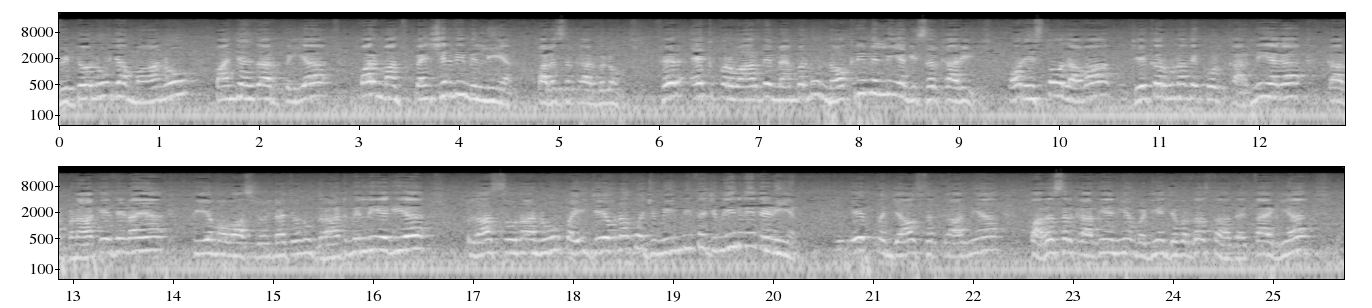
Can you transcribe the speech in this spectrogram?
ਵਿਡੋ ਨੂੰ ਜਾਂ ਮਾਂ ਨੂੰ 5000 ਰੁਪਇਆ ਪਰ ਮੰਥ ਪੈਨਸ਼ਨ ਵੀ ਮਿਲਣੀ ਆ ਭਾਰਤ ਸਰਕਾਰ ਵੱਲੋਂ। ਫਿਰ ਇੱਕ ਪਰਿਵਾਰ ਦੇ ਮੈਂਬਰ ਨੂੰ ਨੌਕਰੀ ਮਿਲਣੀ ਹੈਗੀ ਸਰਕਾਰੀ ਔਰ ਇਸ ਤੋਂ ਇਲਾਵਾ ਜੇਕਰ ਉਹਨਾਂ ਦੇ ਕੋਲ ਘਰ ਨਹੀਂ ਹੈਗਾ, ਘਰ ਬਣਾ ਕੇ ਦੇਣਾ ਆ ਪੀਐਮ ਆਵਾਸ ਯੋਜਨਾ 'ਚ ਉਹਨੂੰ ਗ੍ਰਾਂਟ ਮਿਲਣੀ ਹੈਗੀ ਆ ਪਲੱਸ ਉਹਨਾਂ ਨੂੰ ਭਾਈ ਜੇ ਉਹਨਾਂ ਕੋਲ ਜ਼ਮੀਨ ਨਹੀਂ ਤਾਂ ਜ਼ਮੀਨ ਵੀ ਦੇਣੀ ਹੈ ਇਹ ਪੰਜਾਬ ਸਰਕਾਰ ਦੀਆਂ, ਭਾਰਤ ਸਰਕਾਰ ਦੀਆਂ ਇੰਨੀਆਂ ਵੱਡੀਆਂ ਜ਼ਬਰਦਸਤ ਹਦਾਇਤਾਂ ਹੈਗੀਆਂ,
